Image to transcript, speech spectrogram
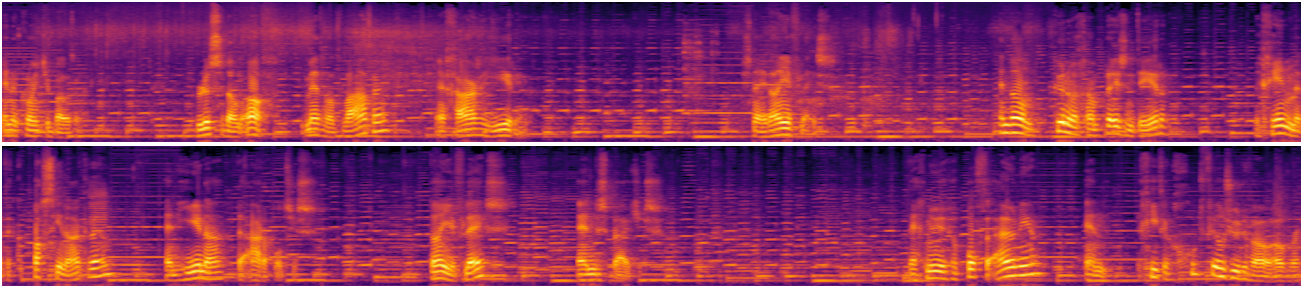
en een klontje boter. Blus ze dan af met wat water en gaar ze hierin. Snij dan je vlees. En dan kunnen we gaan presenteren. Begin met de pastinaakcrème en hierna de aardappeltjes. Dan je vlees en de spruitjes. Leg nu je gepofte ui neer en giet er goed veel jus over.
